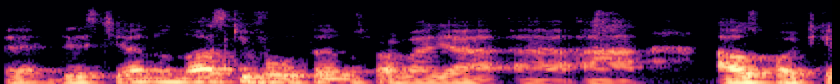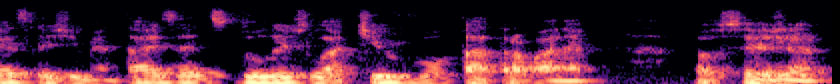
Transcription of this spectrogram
é, deste ano. Nós que voltamos para variar a, a, aos podcasts regimentais antes do Legislativo voltar a trabalhar. Ou seja,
